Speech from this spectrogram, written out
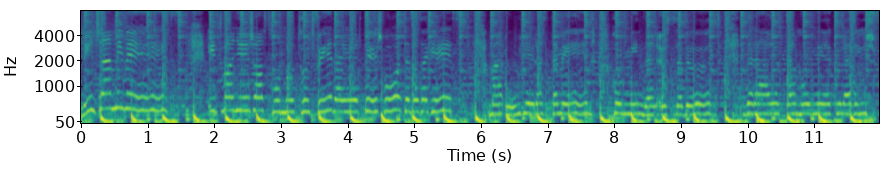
Nincs semmi vész. Itt vagy és azt mondod, hogy félreértés volt ez az egész. Már úgy éreztem én, hogy minden összedőlt De rájöttem, hogy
